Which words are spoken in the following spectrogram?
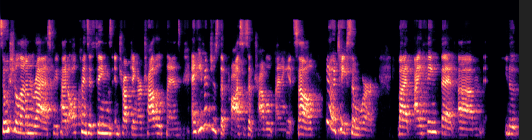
social unrest, we've had all kinds of things interrupting our travel plans. And even just the process of travel planning itself, you know, it takes some work. But I think that, um, you know,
